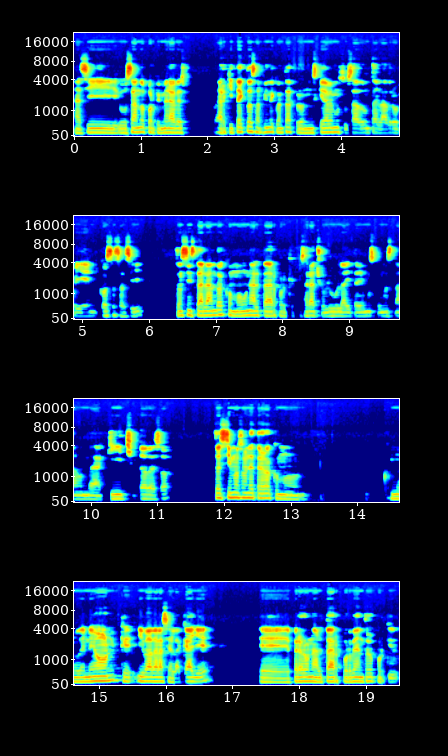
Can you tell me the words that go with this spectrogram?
así usando por primera vez arquitectos a fin de cuentas, pero ni siquiera habíamos usado un taladro bien, cosas así. Entonces instalando como un altar, porque pues era Cholula y teníamos como esta onda kitsch y todo eso Entonces hicimos un letrero como, como de neón que iba a dar hacia la calle, eh, pero era un altar por dentro porque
